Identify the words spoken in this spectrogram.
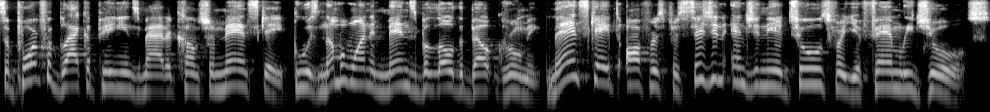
Support for Black Opinions Matter comes from Manscaped, who is number one in men's below the belt grooming. Manscaped offers precision engineered tools for your family jewels.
